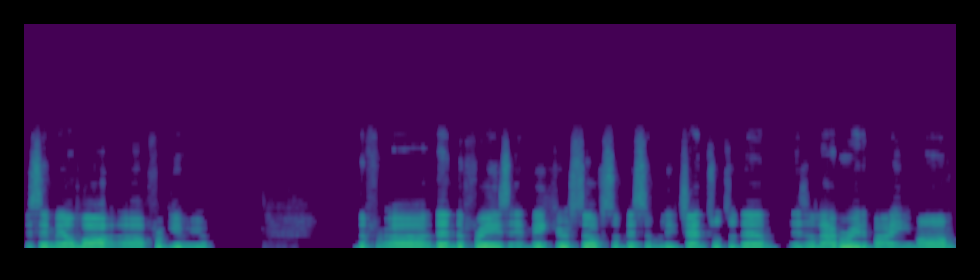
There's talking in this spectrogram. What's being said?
They say, May Allah uh, forgive you. The, uh, then the phrase, and make yourself submissively gentle to them, is elaborated by Imam,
